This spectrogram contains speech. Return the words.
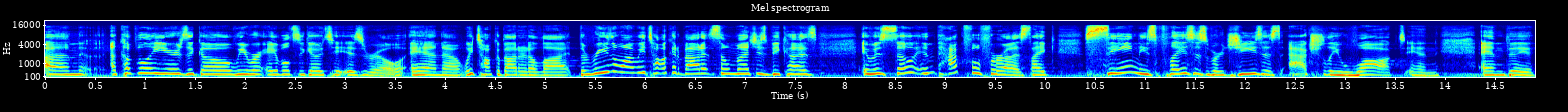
Um, a couple of years ago, we were able to go to Israel, and uh, we talk about it a lot. The reason why we talk about it so much is because it was so impactful for us like seeing these places where jesus actually walked and and the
